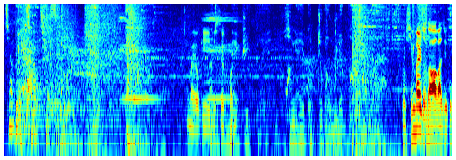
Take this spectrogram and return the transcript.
적을 처치했습니다. 아마 여기 있을 거내 귓가에 황야의 곡조가 울려 퍼진다 신발도 나와가지고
